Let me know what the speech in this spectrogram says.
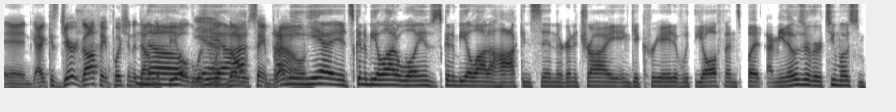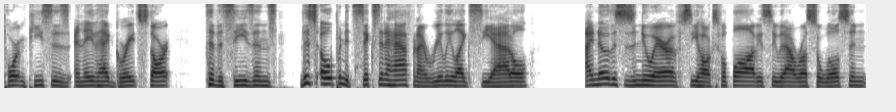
And because Jared Goff ain't pushing it down no, the field with, yeah, with no St. Brown. I mean, yeah, it's going to be a lot of Williams. It's going to be a lot of Hockenson. They're going to try and get creative with the offense. But, I mean, those are their two most important pieces, and they've had great start to the seasons. This opened at six and a half, and I really like Seattle. I know this is a new era of Seahawks football, obviously, without Russell Wilson,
